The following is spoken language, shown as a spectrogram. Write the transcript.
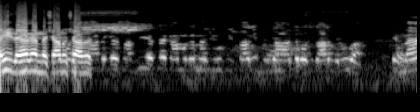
ਇਹੀ ਰਹਿ ਗਿਆ ਨਸ਼ਾ ਨੁਸ਼ਾ। ਸਾਡੇ ਕੇ ਸਾਡੀ ਇੱਥੇ ਕੰਮ ਕਰਨਾ ਸ਼ੁਰੂ ਕੀਤਾ ਕਿ ਪੰਜਾਬ 'ਚ ਰੋਜ਼ਗਾਰ ਮਿਲੂਗਾ। ਤੇ ਮੈਂ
